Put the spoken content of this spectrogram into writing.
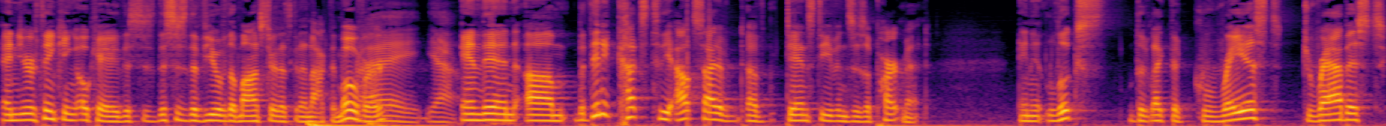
and you're thinking, okay, this is this is the view of the monster that's going to knock them over. Right. Yeah. And then, um, but then it cuts to the outside of, of Dan Stevens's apartment, and it looks the, like the grayest, drabbest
